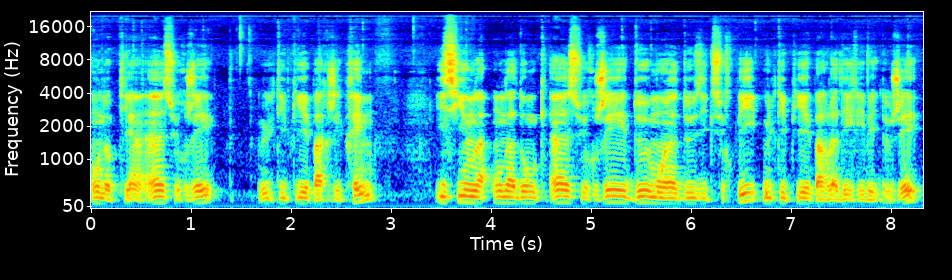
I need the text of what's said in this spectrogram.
on obtient 1 sur g multiplié par g'. Ici, on a, on a, donc 1 sur g, 2 moins 2x sur pi, multiplié par la dérivée de g.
